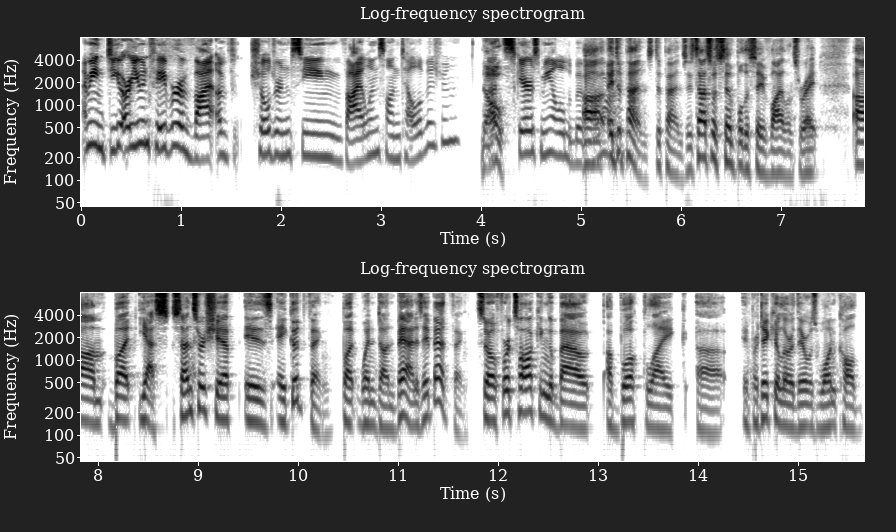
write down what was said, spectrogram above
I mean, do you, are you in favor of vi- of children seeing violence on television? No. that scares me a little bit Uh, more. it depends. Depends. It's not so simple to say violence, right? Um, but yes, censorship is a good thing, but when done bad, is a bad thing. So if we're talking about a book like, uh, in particular, there was one called.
